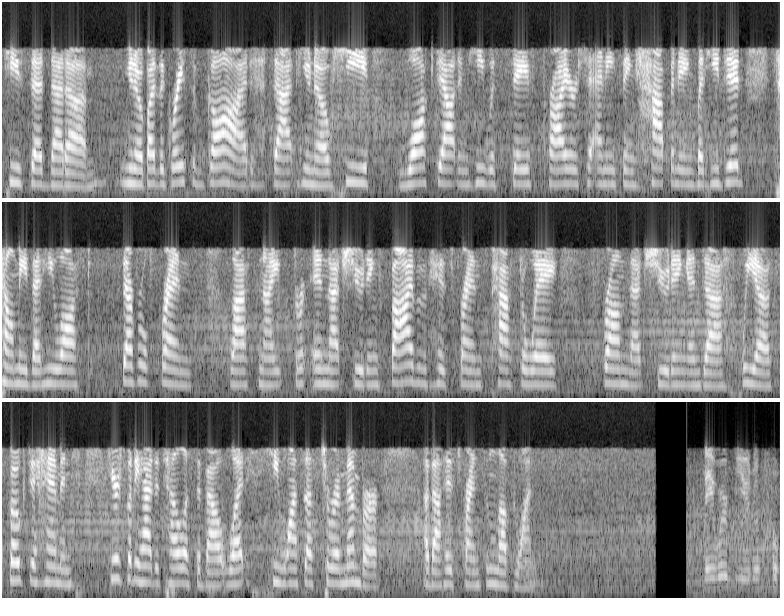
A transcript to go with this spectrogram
he said that, um, you know, by the grace of God, that you know he walked out and he was safe prior to anything happening. But he did tell me that he lost several friends last night in that shooting. Five of his friends passed away from that shooting, and uh, we uh, spoke to him, and here's what he had to tell us about what he wants us to remember about his friends and loved ones. They were beautiful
